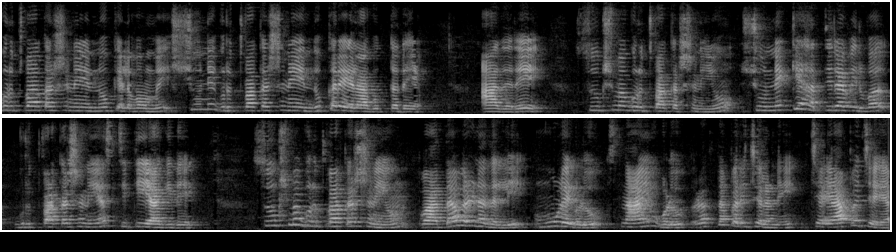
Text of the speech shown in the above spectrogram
ಗುರುತ್ವಾಕರ್ಷಣೆಯನ್ನು ಕೆಲವೊಮ್ಮೆ ಶೂನ್ಯ ಗುರುತ್ವಾಕರ್ಷಣೆ ಎಂದು ಕರೆಯಲಾಗುತ್ತದೆ. ಆದರೆ, ಸೂಕ್ಷ್ಮ ಗುರುತ್ವಾಕರ್ಷಣೆಯು ಶೂನ್ಯಕ್ಕೆ ಹತ್ತಿರವಿರುವ ಗುರುತ್ವಾಕರ್ಷಣೆಯ ಸ್ಥಿತಿಯಾಗಿದೆ. ಸೂಕ್ಷ್ಮ ಗುರುತ್ವಾಕರ್ಷಣೆಯು ವಾತಾವರಣದಲ್ಲಿ ಮೂಳೆಗಳು, ಸ್ನಾಯುಗಳು, ರಕ್ತ ಪರಿಚಲನೆ, ಚಯಾಪಚಯ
